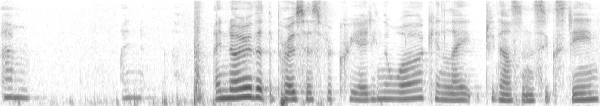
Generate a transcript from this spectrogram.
Um, I, I know that the process for creating the work in late 2016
